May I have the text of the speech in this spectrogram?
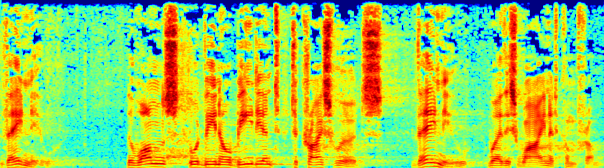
they knew. The ones who had been obedient to Christ's words, they knew where this wine had come from.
